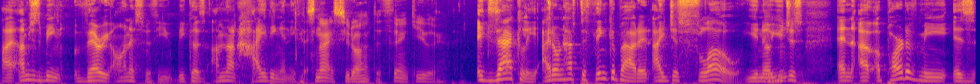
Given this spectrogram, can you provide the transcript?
I i'm just being very honest with you because i'm not hiding anything. It's nice. You don't have to think either. exactly. I don't have to think about it. I just flow you know? You mm-hmm. just and a, a part of me is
